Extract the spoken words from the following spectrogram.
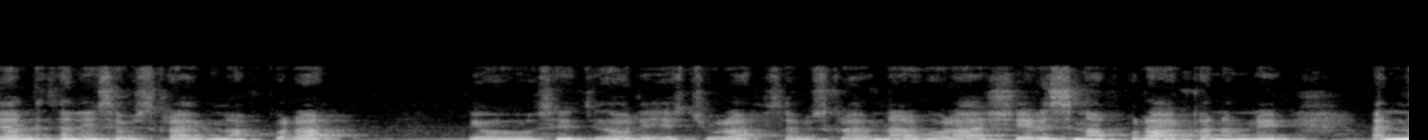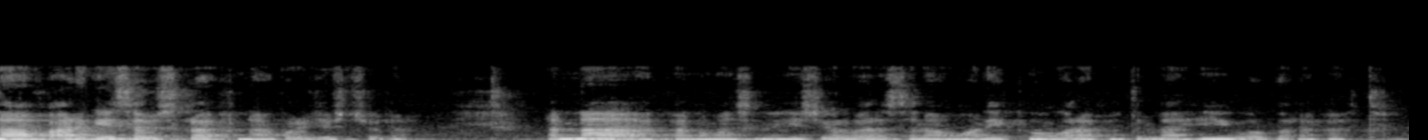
jaallatanii sabiskiraayib naaf godhaa. yoo isinitti tole jechuudha sabiskiraayib naaf godha sheeris naaf godha akka namni naaf argee sabiskiraayib naaf godha jechuudha. Isin jechuu barbaada. Assalaamu alaikum warahmatullaahi wabarakaatu.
